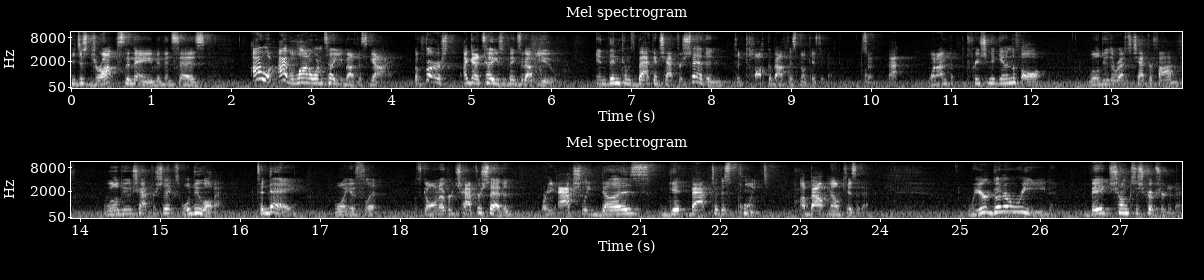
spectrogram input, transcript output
He just drops the name and then says, I, w- I have a lot I want to tell you about this guy. But first, I got to tell you some things about you. And then comes back in chapter 7 to talk about this Melchizedek. So that when I'm preaching again in the fall, we'll do the rest of chapter 5. We'll do chapter 6. We'll do all that. Today, I want you to flip. Let's go on over to chapter 7, where he actually does get back to this point about Melchizedek. We're going to read big chunks of scripture today.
